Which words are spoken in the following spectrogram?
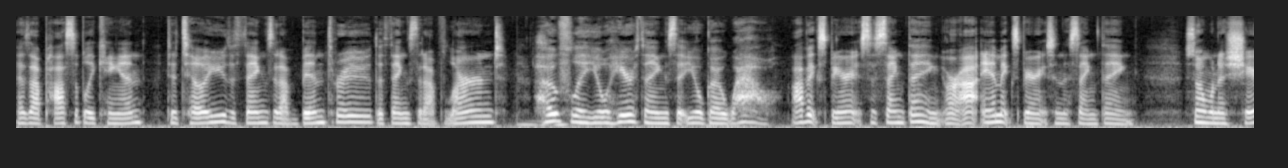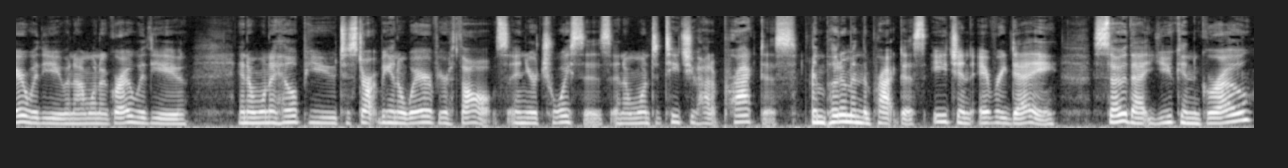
as I possibly can to tell you the things that I've been through, the things that I've learned. Hopefully, you'll hear things that you'll go, wow, I've experienced the same thing, or I am experiencing the same thing. So I want to share with you and I want to grow with you and I want to help you to start being aware of your thoughts and your choices. And I want to teach you how to practice and put them in the practice each and every day so that you can grow,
